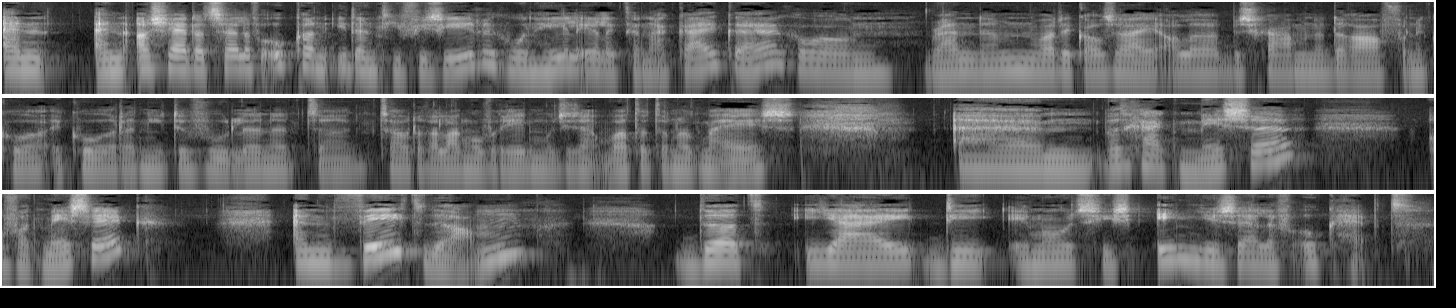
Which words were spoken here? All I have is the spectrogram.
En, en als jij dat zelf ook kan identificeren, gewoon heel eerlijk daarnaar kijken. Hè? Gewoon random, wat ik al zei, alle beschamende eraf. Van ik hoor, ik hoor dat niet te voelen. Het, uh, het zou er al lang overheen moeten zijn, wat het dan ook maar is. Um, wat ga ik missen? Of wat mis ik? En weet dan dat jij die emoties in jezelf ook hebt.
